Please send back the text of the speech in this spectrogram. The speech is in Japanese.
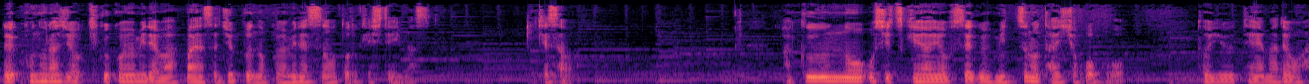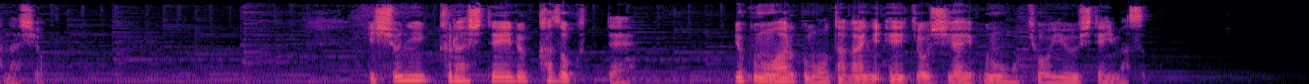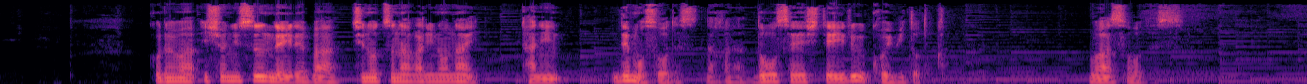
で、このラジオ、聞く暦では毎朝10分の暦レッスンをお届けしています。今朝は、悪運の押し付け合いを防ぐ3つの対処方法というテーマでお話を。一緒に暮らしている家族って、良くも悪くもお互いに影響し合い運を共有しています。これは一緒に住んでいれば血のつながりのない他人でもそうです。だから同棲している恋人とかはそうです。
